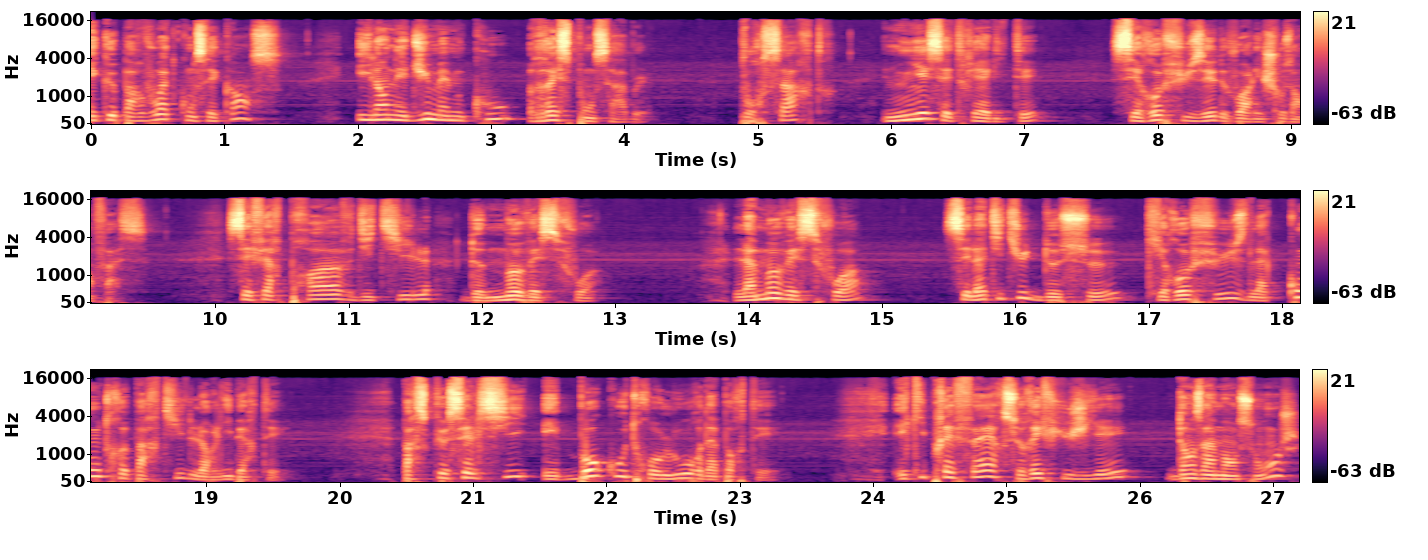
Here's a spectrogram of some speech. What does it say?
et que par voie de conséquence, il en est du même coup responsable. Pour Sartre, nier cette réalité, c'est refuser de voir les choses en face. C'est faire preuve, dit-il, de mauvaise foi. La mauvaise foi, c'est l'attitude de ceux qui refusent la contrepartie de leur liberté, parce que celle-ci est beaucoup trop lourde à porter, et qui préfèrent se réfugier dans un mensonge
